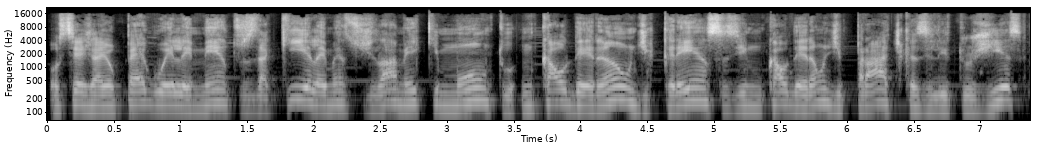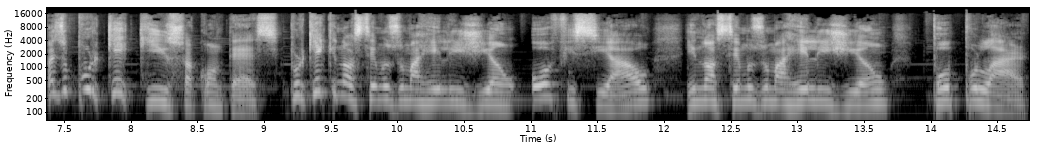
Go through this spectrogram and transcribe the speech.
Ou seja, eu pego elementos daqui, elementos de lá, meio que monto um caldeirão de crenças e um caldeirão de práticas e liturgias. Mas o porquê que isso acontece? Por que que nós temos uma religião oficial e nós temos uma religião popular.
